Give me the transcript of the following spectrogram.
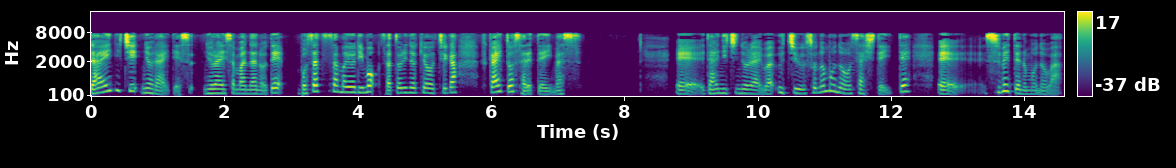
大日如来です。如来様なので、菩薩様よりも悟りの境地が深いとされています。えー、大日如来は宇宙そのものを指していて、す、え、べ、てのものは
